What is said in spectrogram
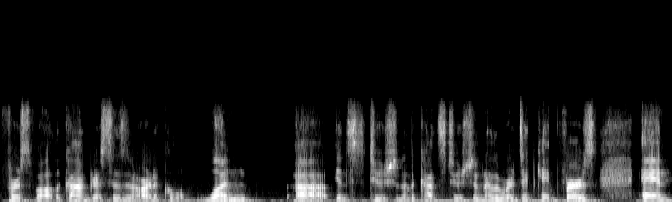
first of all the Congress is an Article One uh, institution of the Constitution. In other words, it came first, and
